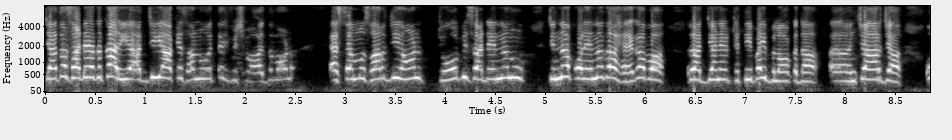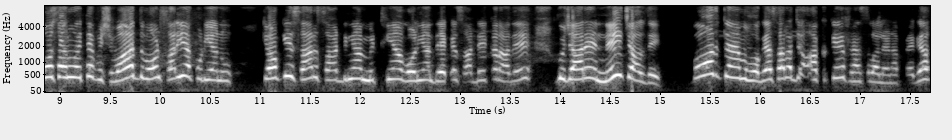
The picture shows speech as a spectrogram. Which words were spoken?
ਜਾਂ ਤਾਂ ਸਾਡੇ ਅਧਿਕਾਰੀ ਅੱਜ ਹੀ ਆ ਕੇ ਸਾਨੂੰ ਇੱਥੇ ਵਿਸ਼ਵਾਸ ਦਿਵਾਉਣ ਐਸਐਮਓ ਸਰ ਜੀ ਆਉਣ ਜੋ ਵੀ ਸਾਡੇ ਇਹਨਾਂ ਨੂੰ ਜਿੰਨਾ ਕੋਲ ਇਹਨਾਂ ਦਾ ਹੈਗਾ ਵਾ, ਰਾਜਾਂ ਨੇ ਠੱਠੀ ਭਾਈ ਬਲਾਕ ਦਾ ਇੰਚਾਰਜ ਆ, ਉਹ ਸਾਨੂੰ ਇੱਥੇ ਵਿਸ਼ਵਾਸ ਦਿਵਾਉਣ ਸਾਰੀਆਂ ਕੁੜੀਆਂ ਨੂੰ, ਕਿਉਂਕਿ ਸਰ ਸਾਡੀਆਂ ਮਿੱਠੀਆਂ ਗੋਲੀਆਂ ਦੇ ਕੇ ਸਾਡੇ ਘਰਾਂ ਦੇ ਗੁਜ਼ਾਰੇ ਨਹੀਂ ਚੱਲਦੇ। ਬਹੁਤ ਟਾਈਮ ਹੋ ਗਿਆ ਸਰ, ਅੱਜ ਅੱਕ ਕੇ ਫੈਸਲਾ ਲੈਣਾ ਪੈ ਗਿਆ।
